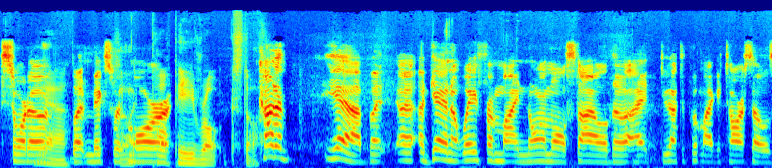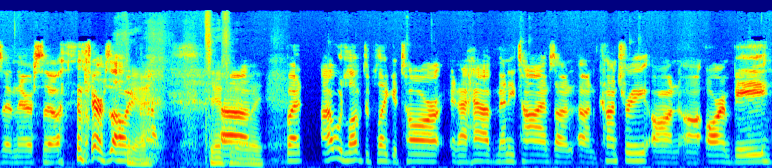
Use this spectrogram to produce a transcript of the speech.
sort of, yeah. but mixed with so more poppy rock stuff. Kind of, yeah. But uh, again, away from my normal style, though I do have to put my guitar solos in there. So there's always yeah, that. Definitely. Um, but I would love to play guitar, and I have many times on, on country, on uh, R&B,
